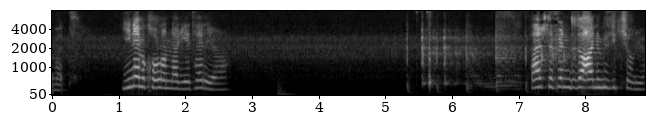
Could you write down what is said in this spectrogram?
Evet. Yine mi kolonlar yeter ya? Her seferinde de aynı müzik çalıyor.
